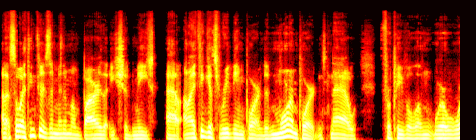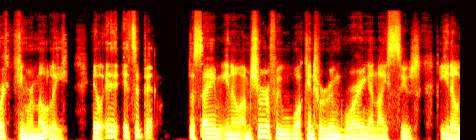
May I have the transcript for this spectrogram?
And so I think there's a minimum bar that you should meet. Uh, and I think it's really important and more important now for people when we're working remotely. You know, it, it's a bit the same. You know, I'm sure if we walk into a room wearing a nice suit, you know,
